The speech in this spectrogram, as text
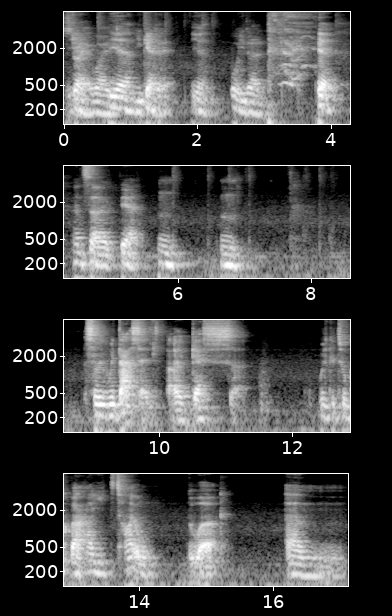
straight away. Yeah. You get it Yeah. or you don't. Yeah. And so, yeah. Mm. Mm. So with that said, I guess uh, we could talk about how you title the work. Um,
